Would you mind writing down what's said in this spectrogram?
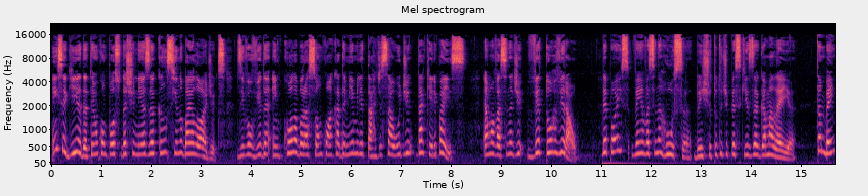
Em seguida, tem o composto da chinesa CanSino Biologics, desenvolvida em colaboração com a Academia Militar de Saúde daquele país. É uma vacina de vetor viral. Depois vem a vacina russa, do Instituto de Pesquisa Gamaleya, também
